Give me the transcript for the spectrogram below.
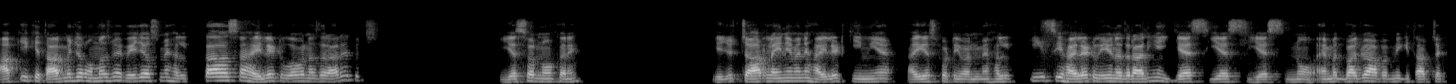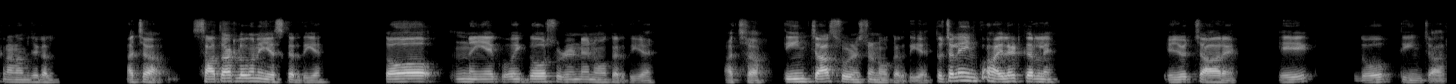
आपकी किताब में जो रोमस में पेज है, उसमें हल्का सा हाईलाइट हुआ हुआ नज़र आ रहा है कुछ? यस और नो करें। ये जो चार लाइनें मैंने हाईलाइट की हुई है आई एस फोर्टी वन में हल्की सी हाईलाइट हुई नज़र आ रही है। Yes yes yes no Ahmad Bajwa आप अपनी किताब चेक कराना मुझे कल। अच्छा सात आठ लोगों ने यस कर दिया तो नहीं एक, एक दो स्टूडेंट ने नो कर दिया है। अच्छा तीन चार स्टूडेंट्स ने नो कर दिया है। तो चलें इनको हाईलाइट कर लें। ये जो चार हैं एक दो तीन चार।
